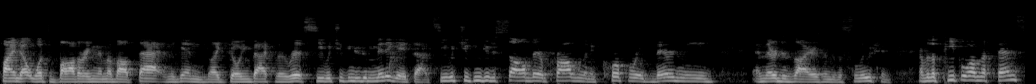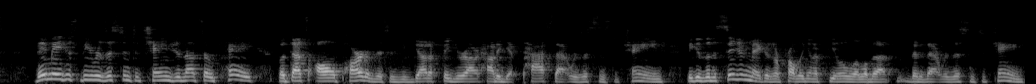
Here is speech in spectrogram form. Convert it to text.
find out what's bothering them about that. And again, like going back to the risk, see what you can do to mitigate that. See what you can do to solve their problem and incorporate their needs and their desires into the solution. And for the people on the fence, they may just be resistant to change and that's okay, but that's all part of this is you've got to figure out how to get past that resistance to change because the decision makers are probably going to feel a little bit, bit of that resistance to change.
